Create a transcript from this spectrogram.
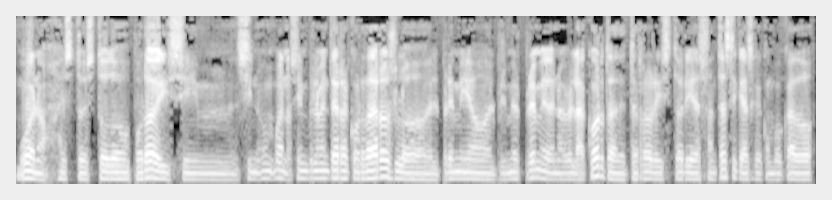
Bueno, esto es todo por hoy. Sin, bueno, simplemente recordaros el premio, el primer premio de novela corta de terror e historias fantásticas que ha convocado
